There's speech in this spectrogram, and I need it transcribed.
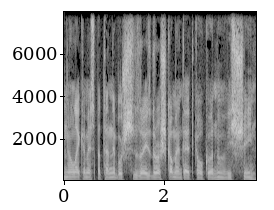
Nu, laikam es pat nebūšu uzreiz droši komentēt kaut ko no nu, visu šīm.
